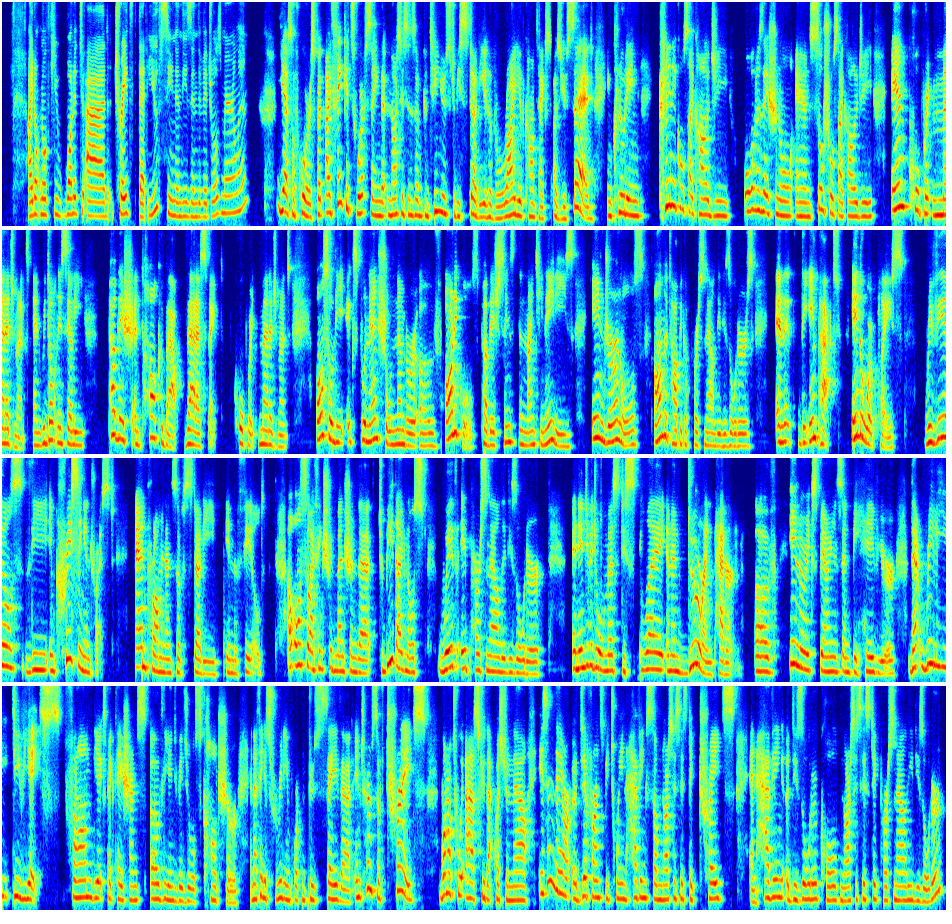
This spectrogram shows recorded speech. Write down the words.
I don't know if you wanted to add traits that you've seen in these individuals, Marilyn. Yes, of course. But I think it's worth saying that narcissism continues to be studied in a variety of contexts, as you said, including clinical psychology, organizational and social psychology, and corporate management. And we don't necessarily publish and talk about that aspect, corporate management. Also, the exponential number of articles published since the 1980s in journals on the topic of personality disorders and it, the impact in the workplace reveals the increasing interest and prominence of study in the field. Uh, also, I think should mention that to be diagnosed with a personality disorder, an individual must display an enduring pattern of inner experience and behavior that really deviates from the expectations of the individual's culture. And I think it's really important to say that. In terms of traits, why don't we ask you that question now? Isn't there a difference between having some narcissistic traits and having a disorder called narcissistic personality disorder?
